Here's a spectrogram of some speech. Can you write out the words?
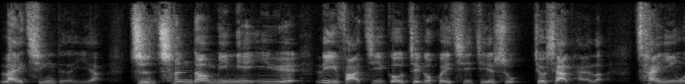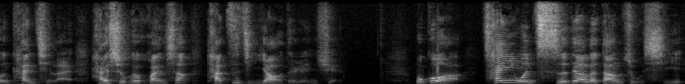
赖清德一样，只撑到明年一月立法机构这个会期结束就下台了，蔡英文看起来还是会换上他自己要的人选。不过啊。蔡英文辞掉了党主席，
